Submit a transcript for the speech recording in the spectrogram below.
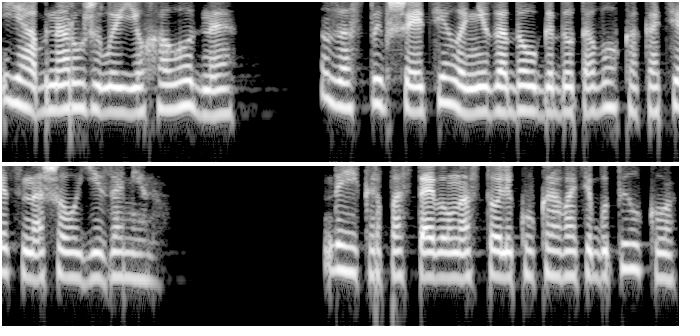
я обнаружила ее холодное, застывшее тело незадолго до того, как отец нашел ей замену. Дейкер поставил на столик у кровати бутылку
